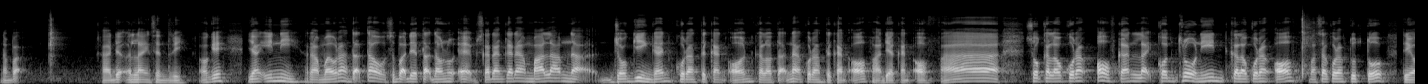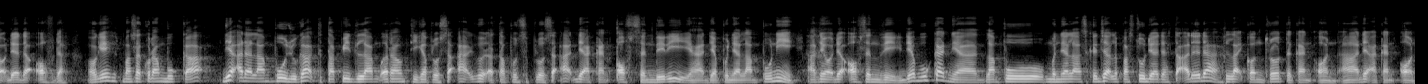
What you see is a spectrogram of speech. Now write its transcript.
nampak ada align sendiri. Okey? Yang ini ramai orang tak tahu sebab dia tak download apps. Kadang-kadang malam nak jogging kan korang tekan on. Kalau tak nak korang tekan off. Ha, dia akan off. Ha. so kalau korang off kan light control ni kalau korang off masa korang tutup tengok dia dah off dah. Okey? Masa korang buka dia ada lampu juga tetapi dalam around 30 saat kot ataupun 10 saat dia akan off sendiri. Ha, dia punya lampu ni. Ha, tengok dia off sendiri. Dia bukannya lampu menyala sekejap lepas tu dia dah tak ada dah. Light control tekan on. Ha, dia akan on.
